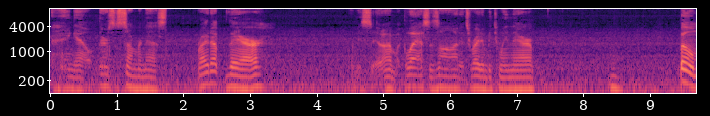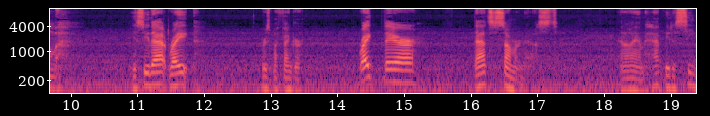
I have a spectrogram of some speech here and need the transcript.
hang out. There's a summer nest right up there. Let me see. I have my glasses on. It's right in between there. Boom. You see that right? Where's my finger? Right there. That's a summer nest. And I am happy to see.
